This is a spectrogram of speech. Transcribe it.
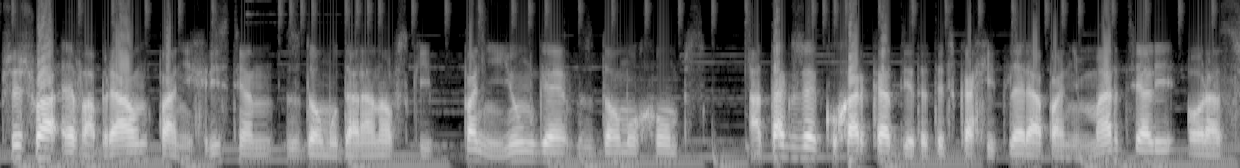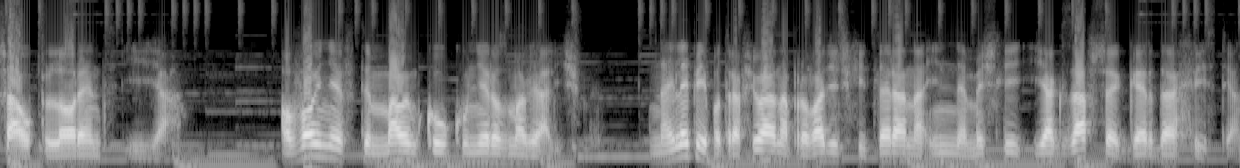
Przyszła Ewa Braun, pani Christian z domu Daranowski, pani Junge z domu Humps, a także kucharka dietetyczka Hitlera pani Marciali oraz Schaup, Lorenz i ja. O wojnie w tym małym kółku nie rozmawialiśmy. Najlepiej potrafiła naprowadzić Hitlera na inne myśli, jak zawsze Gerda Christian.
